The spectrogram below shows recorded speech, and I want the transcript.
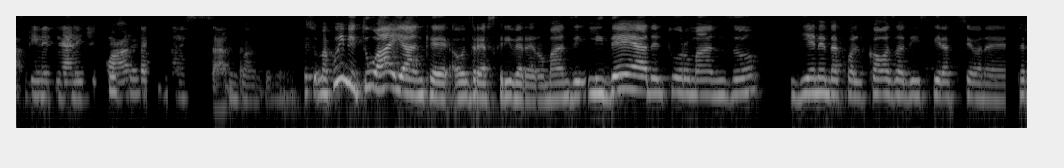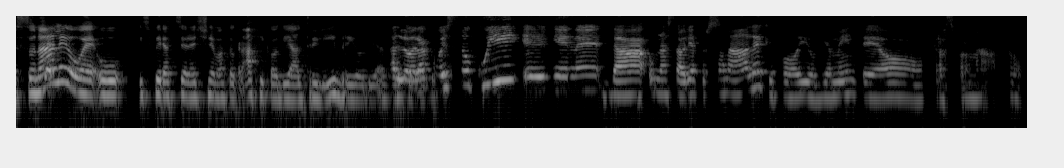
sì. fine degli anni 50 sì, sì. anni 60. 50, Ma quindi tu hai anche, oltre a scrivere romanzi, l'idea del tuo romanzo viene da qualcosa di ispirazione personale o è o ispirazione cinematografica o di altri libri o di Allora, cose? questo qui eh, viene da una storia personale che poi ovviamente ho trasformato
